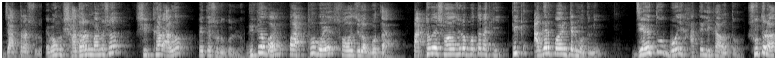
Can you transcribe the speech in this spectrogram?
যাত্রা শুরু এবং সাধারণ মানুষও শিক্ষার আলো পেতে শুরু করল। দ্বিতীয় পয়েন্ট পাঠ্য বইয়ের সহজলভ্যতা। পাঠ্য বইয়ের সহজলভ্যতাটা কি? ঠিক আগের পয়েন্টের মতনই, যেহেতু বই হাতে লেখা হতো, সুতরাং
